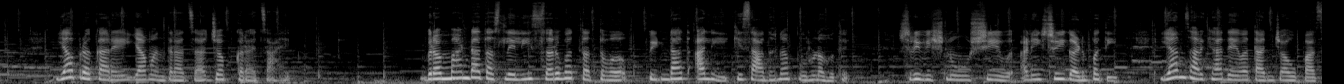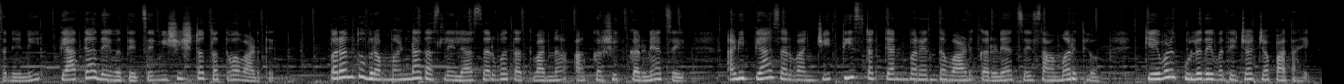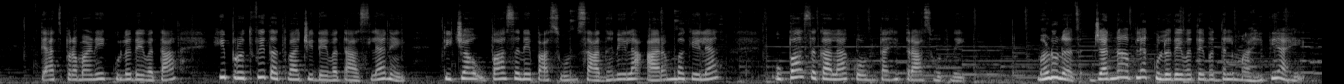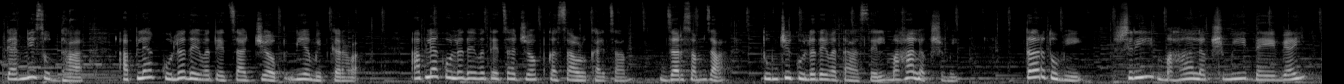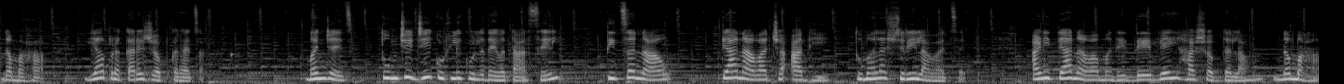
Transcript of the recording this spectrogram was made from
या प्रकारे या मंत्राचा जप करायचा आहे. ब्रह्मांडात असलेली सर्व तत्व पिंडात आली की साधना पूर्ण होते. श्री विष्णू शिव आणि श्री गणपती यांसारख्या देवतांच्या उपासनेने त्या त्या देवतेचे विशिष्ट तत्व वाढते. परंतु ब्रह्मांडात असलेल्या सर्व तत्वांना आकर्षित करण्याचे आणि त्या सर्वांची तीस टक्क्यांपर्यंत वाढ करण्याचे सामर्थ्य केवळ कुलदेवतेच्या जपात आहे. त्याचप्रमाणे कुलदेवता ही पृथ्वी तत्वाची देवता असल्याने तिच्या उपासनेपासून साधनेला आरंभ केल्यास उपासकाला कोणताही त्रास होत नाही. म्हणूनच ज्यांना आपल्या कुलदेवतेबद्दल माहिती आहे त्यांनी सुद्धा आपल्या कुलदेवतेचा जप नियमित करावा. आपल्या कुलदेवतेचा जप कसा ओळखायचा? जर समजा तुमची कुलदेवता असेल महालक्ष्मी तर तुम्ही श्री महालक्ष्मी देव्यै नमहा या प्रकारे जप करायचा. म्हणजेच तुमची जी कुठली कुलदेवता असेल तिचं नाव त्या नावाच्या आधी तुम्हाला श्री लावायचंय. आणि त्या नावामध्ये देव्यई हा शब्द लावून नमहा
